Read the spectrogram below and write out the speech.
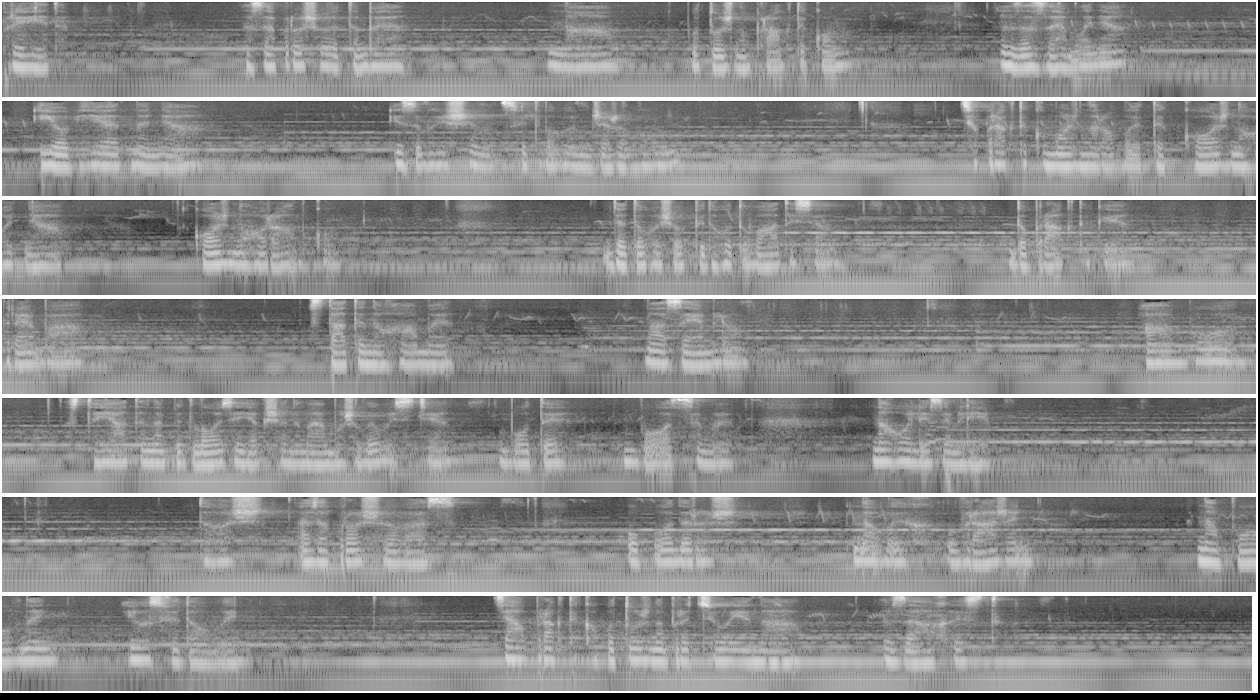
Привіт! Запрошую тебе на потужну практику заземлення і об'єднання із вищим світловим джерелом. Цю практику можна робити кожного дня, кожного ранку. Для того, щоб підготуватися до практики, треба встати ногами на землю або стояти на підлозі, якщо немає можливості бути босими на голій землі. Тож запрошую вас у подорож нових вражень, наповнень і усвідомлень. Ця практика потужно працює на захист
